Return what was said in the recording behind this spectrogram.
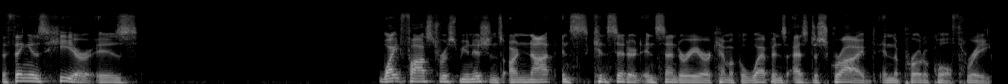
The thing is, here is white phosphorus munitions are not in, considered incendiary or chemical weapons as described in the Protocol 3.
